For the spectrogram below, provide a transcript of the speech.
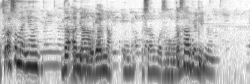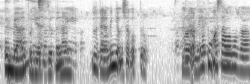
So asa man yang daan na anak o asawa sa Ta sabot mo. Tabiaan po niya dito tanan. Mm, kaya namin yun siya otro. Murag ang iya pong asawa waga.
